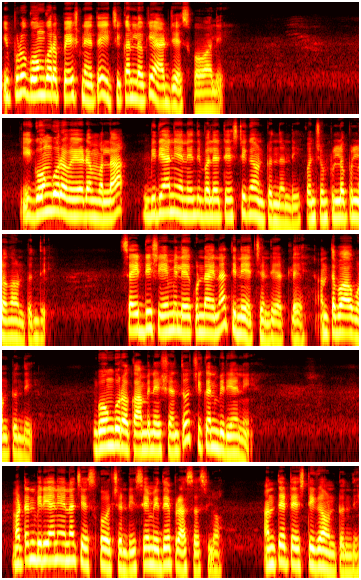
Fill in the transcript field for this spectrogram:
ఇప్పుడు గోంగూర పేస్ట్ని అయితే ఈ చికెన్లోకి యాడ్ చేసుకోవాలి. ఈ గోంగూర వేయడం వల్ల బిర్యానీ అనేది భలే టేస్టీగా ఉంటుందండి. కొంచెం పుల్ల పుల్లగా ఉంటుంది. సైడ్ డిష్ ఏమీ లేకుండా అయినా తినేయచ్చండి అట్లే. అంత బాగుంటుంది. గోంగూర కాంబినేషన్తో చికెన్ బిర్యానీ. మటన్ బిర్యానీ అయినా చేసుకోవచ్చండి సేమ్ ఇదే ప్రాసెస్లో. అంతే టేస్టీగా ఉంటుంది.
